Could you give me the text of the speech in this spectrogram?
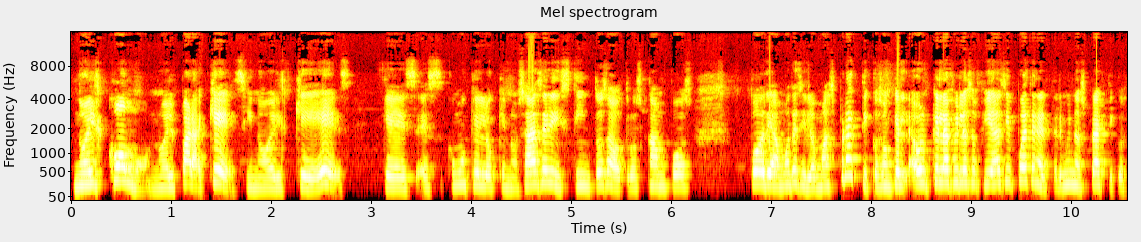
no el cómo, no el para qué, sino el qué es. que es, es como que lo que nos hace distintos a otros campos podríamos decirlo, más prácticos, aunque, aunque la filosofía sí puede tener términos prácticos.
